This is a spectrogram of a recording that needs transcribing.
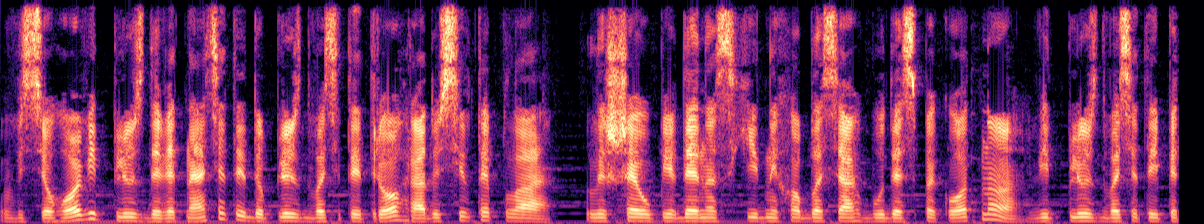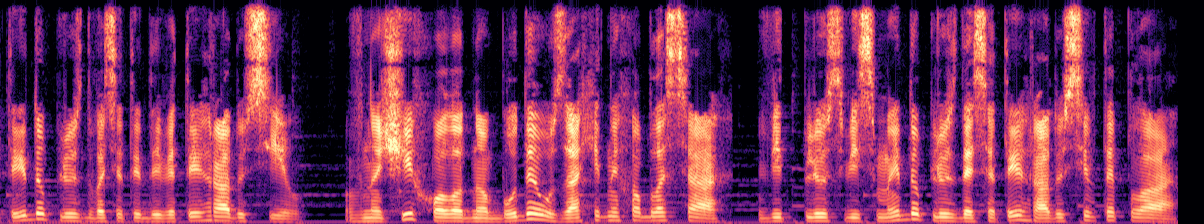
всього від плюс 19 до плюс 23 градусів тепла. Лише у південно-східних областях буде спекотно від плюс 25 до плюс 29 градусів. Вночі холодно буде у західних областях від плюс 8 до плюс 10 градусів тепла.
